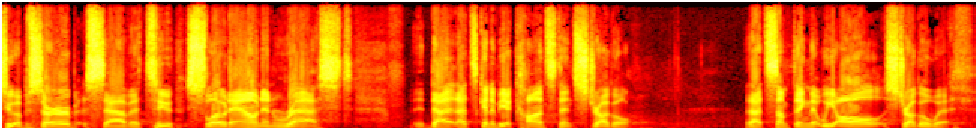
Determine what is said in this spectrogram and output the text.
to observe Sabbath, to slow down and rest, that, that's going to be a constant struggle. That's something that we all struggle with.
